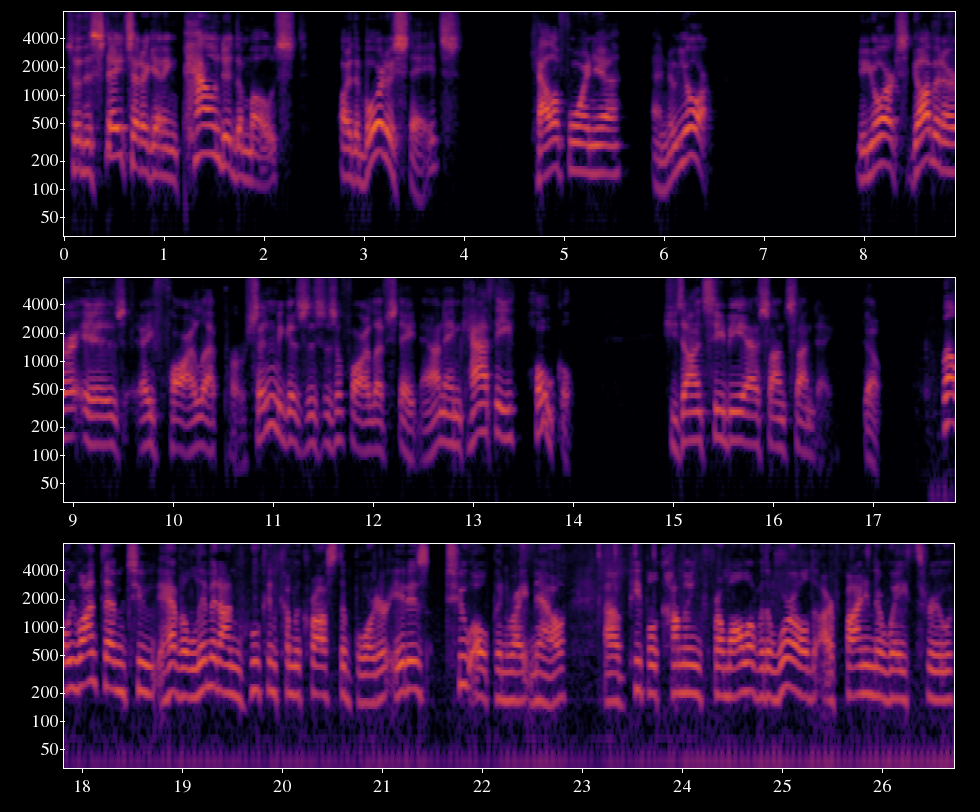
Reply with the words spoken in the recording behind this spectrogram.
So the states that are getting pounded the most are the border states, California and New York. New York's governor is a far left person because this is a far left state now, named Kathy Hochul. She's on CBS on Sunday. Go. Well, we want them to have a limit on who can come across the border. It is too open right now. Uh, people coming from all over the world are finding their way through,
